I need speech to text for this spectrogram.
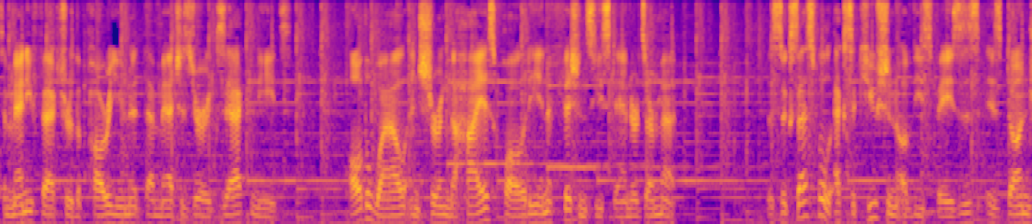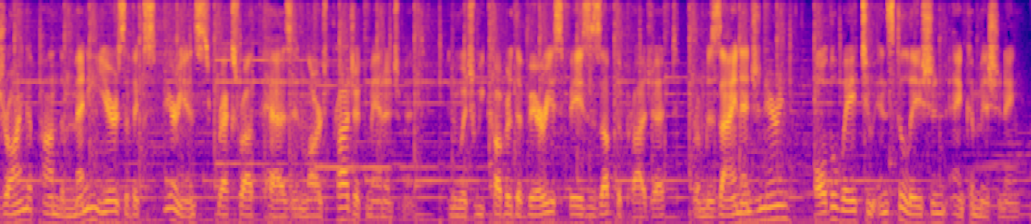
to manufacture the power unit that matches your exact needs, all the while ensuring the highest quality and efficiency standards are met. The successful execution of these phases is done drawing upon the many years of experience Rexroth has in large project management, in which we cover the various phases of the project, from design engineering all the way to installation and commissioning.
